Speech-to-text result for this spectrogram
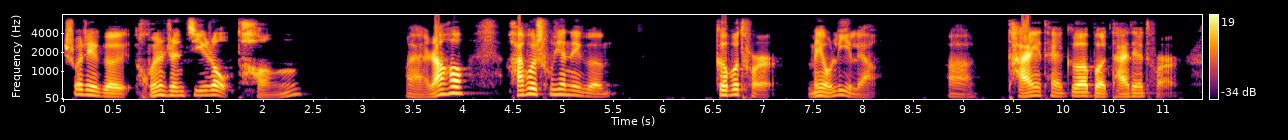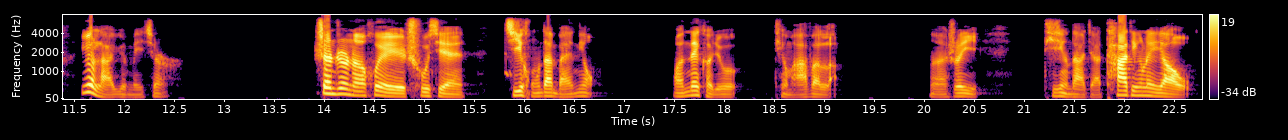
说这个浑身肌肉疼，哎，然后还会出现那个胳膊腿儿没有力量啊，抬一抬胳膊抬抬腿儿越来越没劲儿，甚至呢会出现肌红蛋白尿啊，那可就挺麻烦了。嗯，所以提醒大家，他汀类药物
